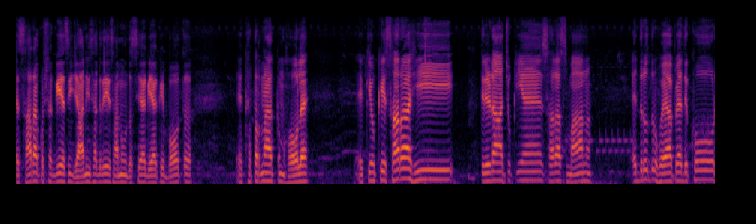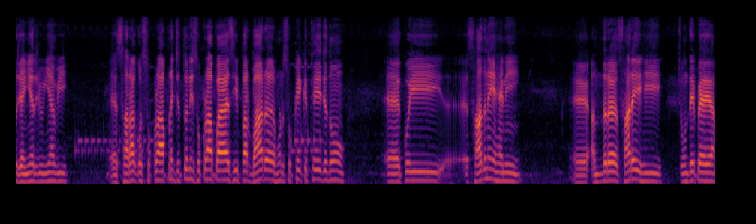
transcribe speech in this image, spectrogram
ਇਹ ਸਾਰਾ ਕੁਝ ਅੱਗੇ ਅਸੀਂ ਜਾ ਨਹੀਂ ਸਕਦੇ। ਸਾਨੂੰ ਦੱਸਿਆ ਗਿਆ ਕਿ ਬਹੁਤ ਖਤਰਨਾਕ ਮਾਹੌਲ ਹੈ। ਕਿਉਂਕਿ ਸਾਰਾ ਹੀ ਤਰੇੜਾਂ ਆ ਚੁੱਕੀਆਂ ਹੈ, ਸਾਰਾ ਸਮਾਨ ਇੱਧਰ ਉੱਧਰ ਹੋਇਆ ਪਿਆ ਦੇਖੋ ਰਜਾਈਆਂ ਰਜੂਈਆਂ ਵੀ। ਸਾਰਾ ਕੁਝ ਸੁੱਕਣਾ ਆਪਣੇ ਚਿੱਤੋਂ ਨਹੀਂ ਸੁੱਕਣਾ ਪਾਇਆ ਸੀ ਪਰ ਬਾਹਰ ਹੁਣ ਸੁੱਕੇ ਕਿੱਥੇ ਜਦੋਂ ਕੋਈ ਅਹ, ਸਾਧਨ ਹੈ ਨਹੀਂ ਅੰਦਰ ਸਾਰੇ ਹੀ ਚੋਂਦੇ ਪਏ ਆ।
